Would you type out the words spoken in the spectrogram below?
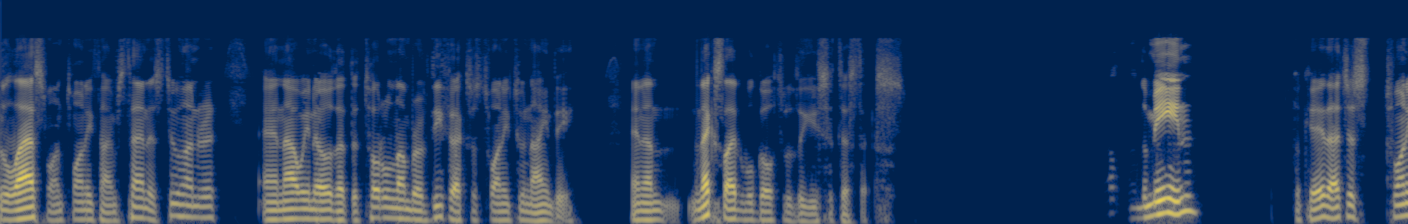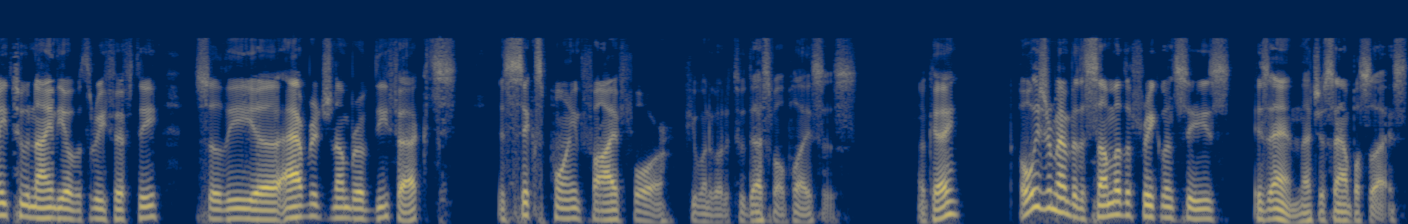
the last one, 20 times 10 is 200, and now we know that the total number of defects was 2290. And on the next slide, we'll go through the statistics. The mean, okay, that's just 2290 over 350. So the uh, average number of defects is 6.54 if you want to go to two decimal places. Okay? Always remember the sum of the frequencies is n. That's your sample size.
